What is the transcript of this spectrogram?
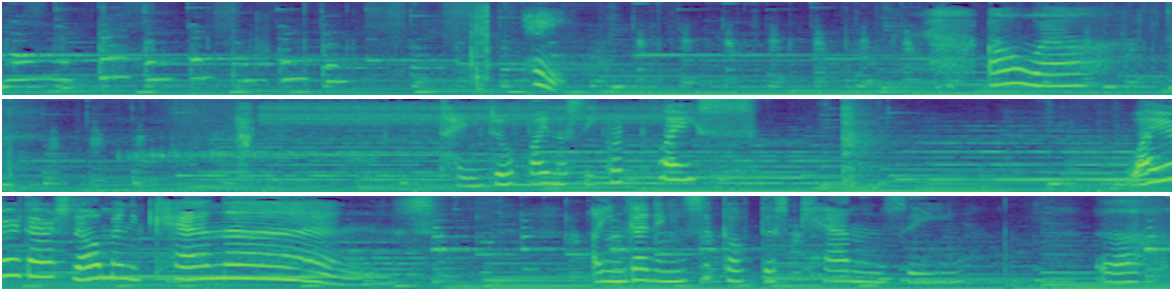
Hey. Oh well. Time to find a secret place. Why are there so many cannons? I'm getting sick of this cannon scene. Ugh.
